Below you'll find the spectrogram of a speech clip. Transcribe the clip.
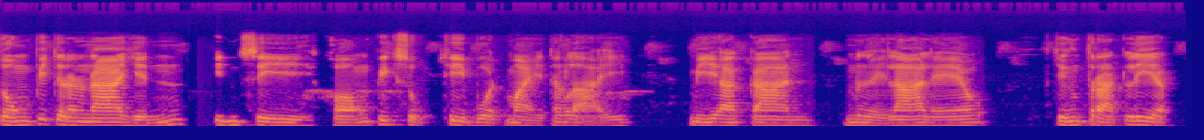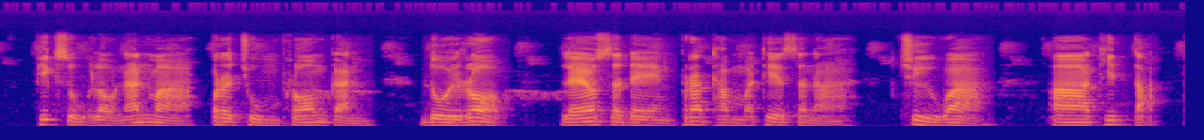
ทรงพิจารณาเห็นอินทรีย์ของภิกษุที่บวชใหม่ทั้งหลาย มีอาการ เหนื่อยล้าแล้ว จึงตรัสเรียกภิกษุเหล่านั้นมาประชุมพร้อมกัน โดยรอบแล้วแสดงพระธรรมเทศนา ชื่อว่า อาทิตตป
